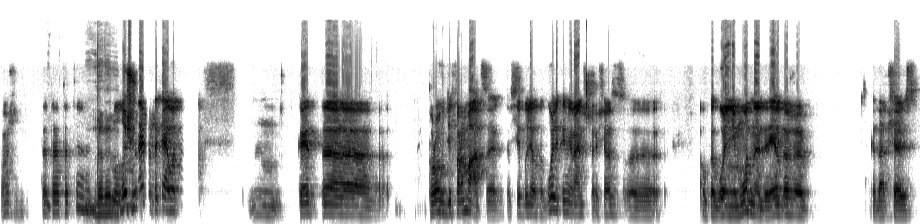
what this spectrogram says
Помнишь? Да-да-да. Ну, в общем, это такая вот какая-то профдеформация. Все были алкоголиками раньше, а сейчас э, алкоголь не модный. Да я даже, когда общаюсь,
